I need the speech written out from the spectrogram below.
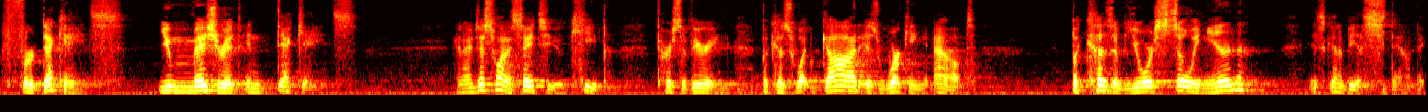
for decades. You measure it in decades. And I just want to say to you keep persevering because what God is working out because of your sowing in is going to be astounding.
